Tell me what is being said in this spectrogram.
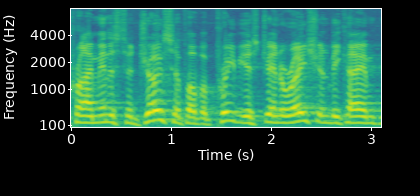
Prime Minister Joseph of a previous generation became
